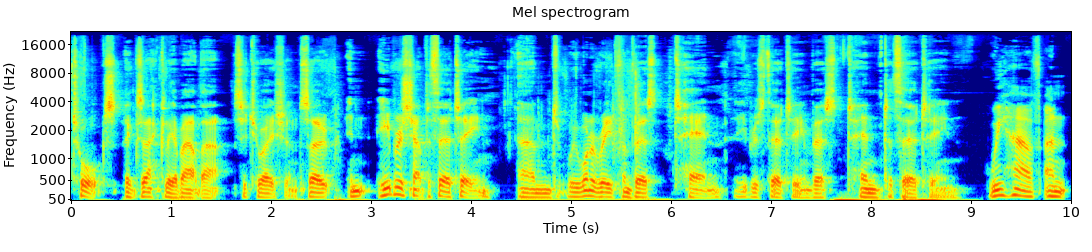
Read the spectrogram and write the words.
talks exactly about that situation. So in Hebrews chapter 13, and we want to read from verse 10, Hebrews 13, verse 10 to 13. We have an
